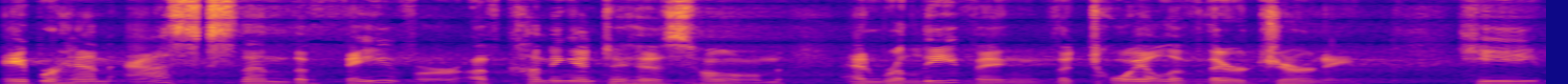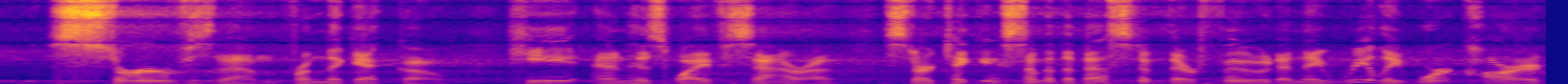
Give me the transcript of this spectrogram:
Abraham asks them the favor of coming into his home and relieving the toil of their journey. He serves them from the get go. He and his wife Sarah start taking some of the best of their food and they really work hard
